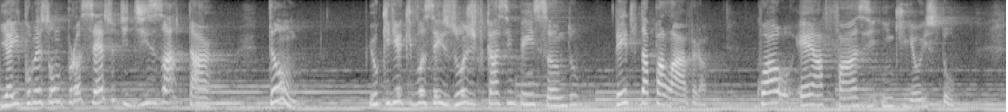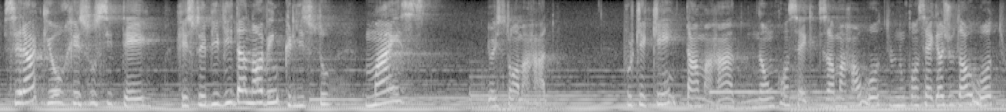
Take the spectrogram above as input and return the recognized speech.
E aí começou um processo de desatar. Então, eu queria que vocês hoje ficassem pensando dentro da palavra, qual é a fase em que eu estou? Será que eu ressuscitei recebi vida nova em Cristo, mas eu estou amarrado. Porque quem está amarrado não consegue desamarrar o outro, não consegue ajudar o outro.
